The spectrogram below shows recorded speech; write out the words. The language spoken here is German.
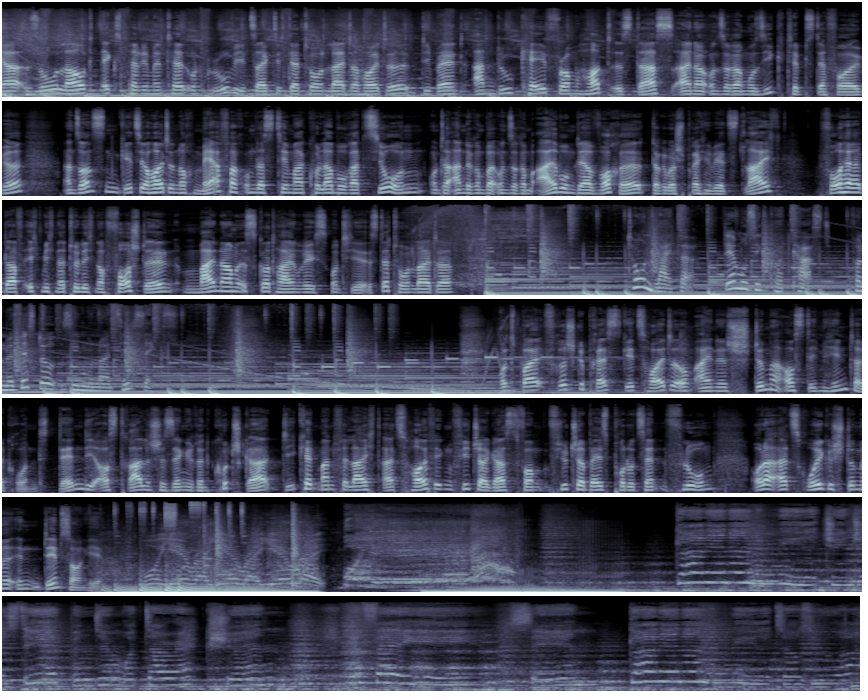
Ja, so laut, experimentell und groovy zeigt sich der Tonleiter heute. Die Band Undo K from Hot ist das, einer unserer Musiktipps der Folge. Ansonsten geht es ja heute noch mehrfach um das Thema Kollaboration, unter anderem bei unserem Album der Woche. Darüber sprechen wir jetzt gleich. Vorher darf ich mich natürlich noch vorstellen. Mein Name ist Scott Heinrichs und hier ist der Tonleiter. Tonleiter, der Musikpodcast von Mephisto 976. Und bei Frisch gepresst geht es heute um eine Stimme aus dem Hintergrund. Denn die australische Sängerin Kutschka, die kennt man vielleicht als häufigen Feature-Gast vom Future-Bass-Produzenten Flume oder als ruhige Stimme in dem Song hier. Boy, yeah, right, yeah, right, yeah, right.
